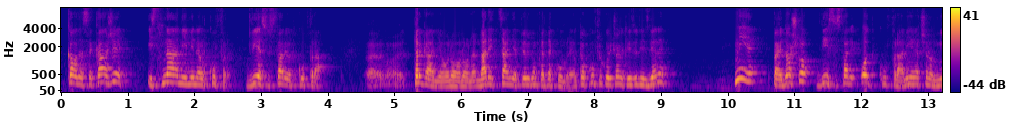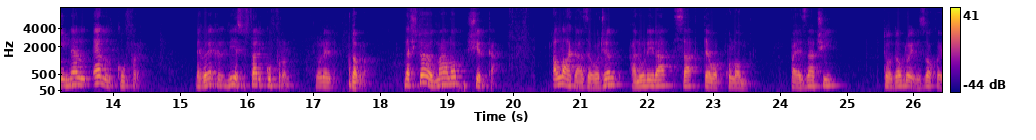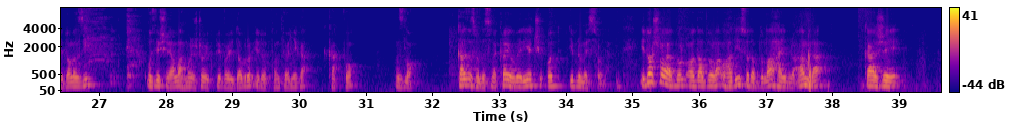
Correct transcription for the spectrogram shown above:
Kao da se kaže isnani minel kufr, dvije su stvari od kufra, eh, trganje, ono, ono, naricanje prilikom kad neko umre. Je to kufr koji čovjek izvodi iz vjere? Nije. Pa je došlo dvije su stvari od kufra, nije rečeno minel el kufr, nego rekli dvije su stvari kufrun. Dobro. Znači, to je od malog širka. Allah ga za ođel anulira sa teokulom. Pa je znači to dobro ili zlo koje dolazi, uzvišeni Allah može čovjek pribaviti dobro ili otkloniti od njega kakvo zlo. Kazali smo da se na kraju ove riječi od Ibnu Mesuda. I došlo je od Abdullah, u hadisu od Abdullaha ibn Amra, kaže,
